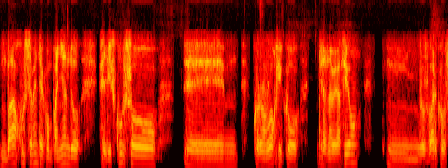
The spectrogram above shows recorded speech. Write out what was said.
Va justamente acompañando el discurso cronológico de la navegación, mm, los barcos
